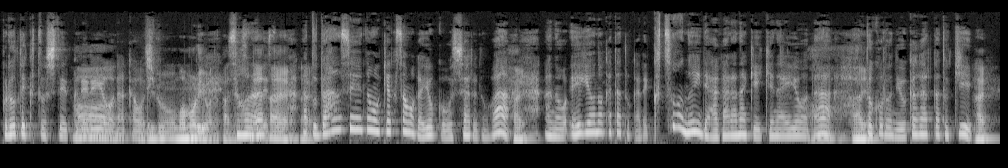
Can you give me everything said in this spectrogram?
プロテクトしてくれるような香り。自分を守るような感じですね。そうなんですはいはいあと、男性のお客様がよくおっしゃるのは、はい。あの、営業の方とかで靴を脱いで上がらなきゃいけないようなはいところに伺った時、はい。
